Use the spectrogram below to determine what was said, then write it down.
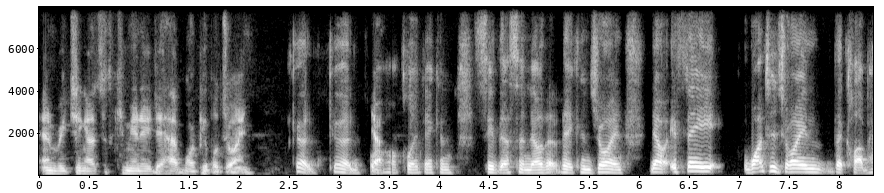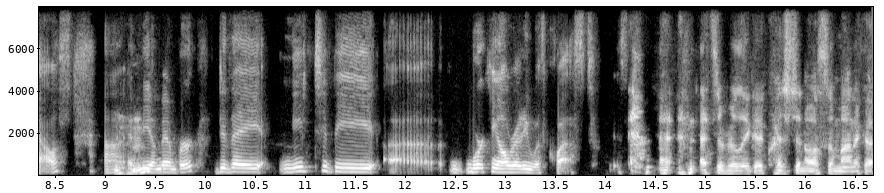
and reaching out to the community to have more people join. Good, good. Yeah. Well, hopefully they can see this and know that they can join. Now, if they want to join the clubhouse uh, mm -hmm. and be a member, do they need to be uh, working already with Quest? That's a really good question also, Monica.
